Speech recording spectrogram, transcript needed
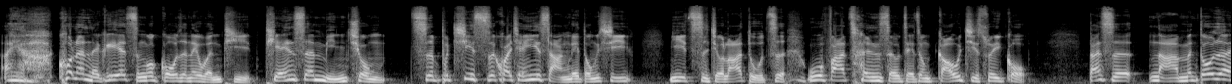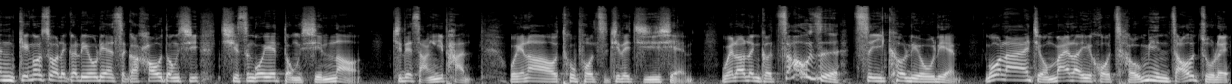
哎呀，可能那个也是我个人的问题，天生命穷，吃不起十块钱以上的东西，一吃就拉肚子，无法承受这种高级水果。但是那么多人跟我说那个榴莲是个好东西，其实我也动心了。记得上一盘，为了突破自己的极限，为了能够早日吃一口榴莲，我呢就买了一盒臭名昭著的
